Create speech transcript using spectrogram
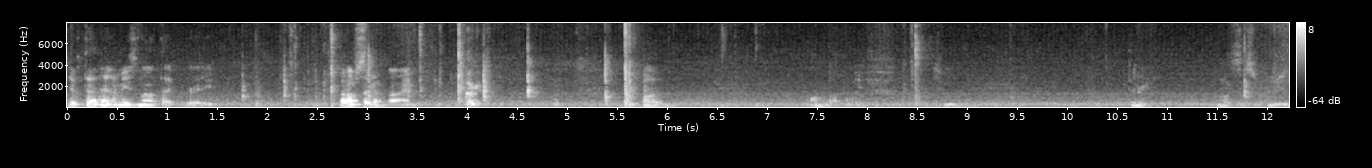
Yeah, but that enemy's not that great. But I'm still gonna buy him. Okay. One. One level leaf. Two. Three. What's this one do?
